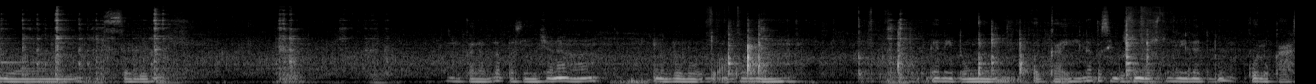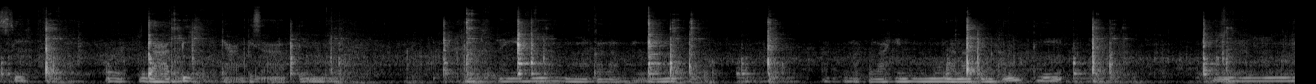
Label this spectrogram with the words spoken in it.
Yung celery. Mga kalabla, pasensya na ha. Nagluluto ako ng ganitong pagkain na kasi gustong gusto nila ito. Kulukasi or gabi. Gabi sa atin. Ayan, mga kalabla. At pulapulahin muna natin kunti. Ayan.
